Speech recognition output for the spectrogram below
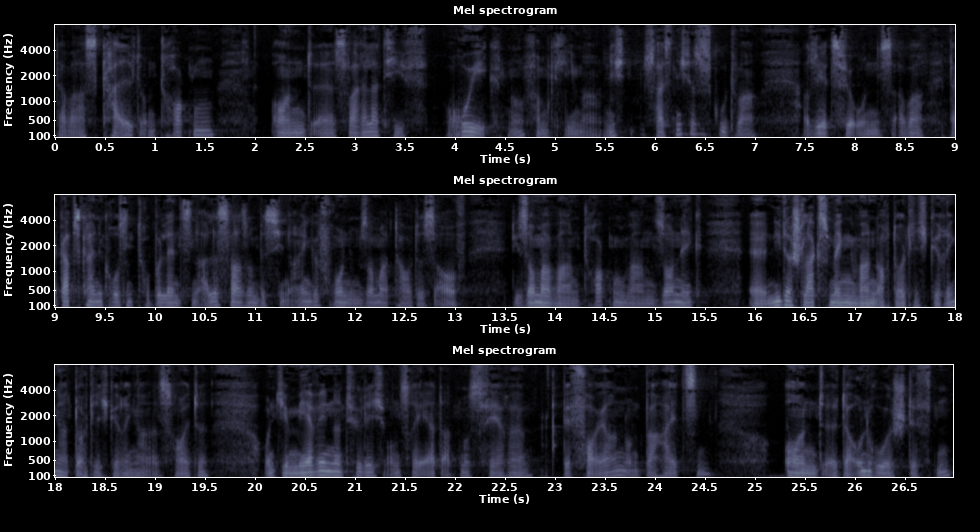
da war es kalt und trocken und äh, es war relativ ruhig ne, vom Klima. Nicht, das heißt nicht, dass es gut war, also jetzt für uns, aber da gab es keine großen Turbulenzen. Alles war so ein bisschen eingefroren, im Sommer taute es auf. Die Sommer waren trocken, waren sonnig, äh, Niederschlagsmengen waren auch deutlich geringer, deutlich geringer als heute. Und je mehr wir natürlich unsere Erdatmosphäre befeuern und beheizen und äh, da Unruhe stiften,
